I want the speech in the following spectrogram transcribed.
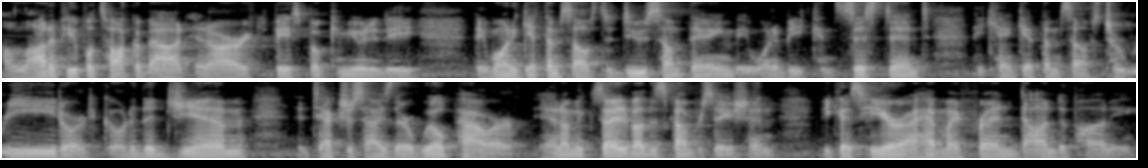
a lot of people talk about in our Facebook community. They want to get themselves to do something, they want to be consistent, they can't get themselves to read or to go to the gym and to exercise their willpower. And I'm excited about this conversation because here I have my friend Dandapani.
